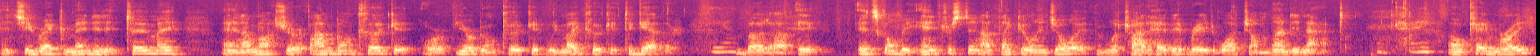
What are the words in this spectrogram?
and she recommended it to me. And I'm not sure if I'm going to cook it or if you're going to cook it. We may cook it together. Yeah. But uh, it it's going to be interesting. I think you'll enjoy it, and we'll try to have it ready to watch on Monday night. Okay. Okay, Marie,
